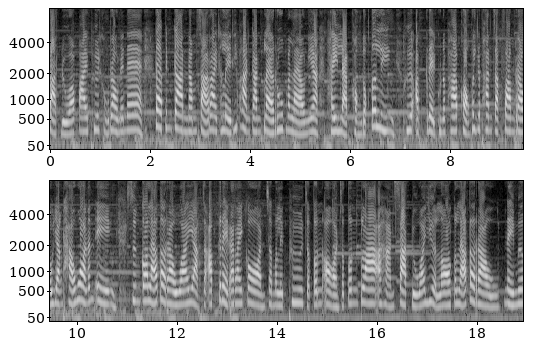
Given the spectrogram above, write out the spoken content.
สัตว์หรือว่าป้ายพืชของเราแน่ ๆ แต่เป็นการนำสาหร่ายทะเลที่ผ่านการแปลรูปมาแล้วเนี่ยให้แลบของดรลิงเพื่ออัปเกรดคุณภาพของผลิตภัณฑ์จากฟาร์มเราอย่างถาวรนั่นเอง ซึ่งก็แล้วแต่เราว่าอยากจะอัปเกรดอะไรก่อน จะเมล็ดพืชจะต้นอ่อน จะต้นกล้าอาหารสัตว์ หรือว่าเหยื่อล่อก็แล้วแต่เรา ในเมื่อ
